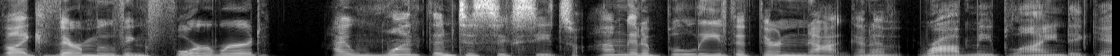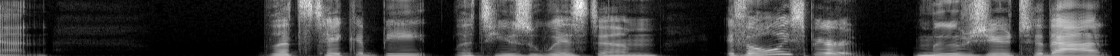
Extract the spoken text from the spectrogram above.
like they're moving forward. I want them to succeed. So I'm going to believe that they're not going to rob me blind again. Let's take a beat. Let's use wisdom. If the Holy Spirit moves you to that,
